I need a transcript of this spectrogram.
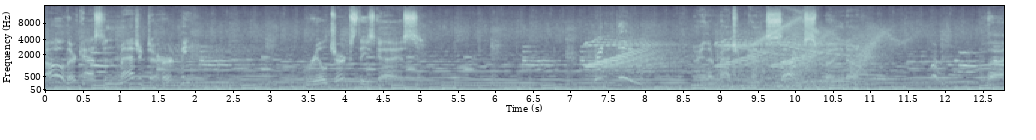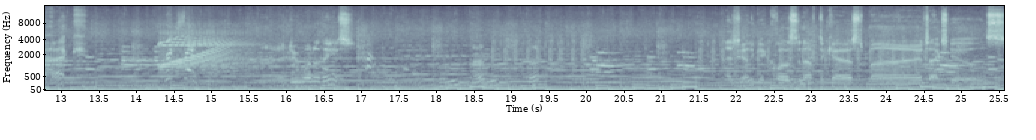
Oh, they're casting magic to hurt me? Real jerks, these guys. I mean, their magic kind of sucks, but you know. The heck? I'm gonna do one of these. Hmm, huh? Gotta get close enough to cast my attack skills.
